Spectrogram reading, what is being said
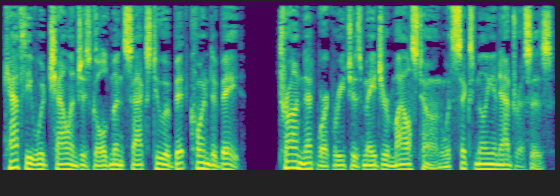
Cathie Wood challenges Goldman Sachs to a Bitcoin debate. Tron Network reaches major milestone with 6 million addresses.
